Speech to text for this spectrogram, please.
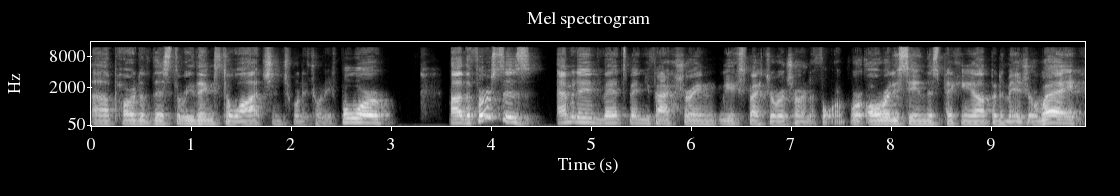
uh, part of this, three things to watch in 2024. Uh, the first is M&A advanced manufacturing, we expect to return to form. We're already seeing this picking up in a major way,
